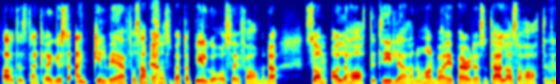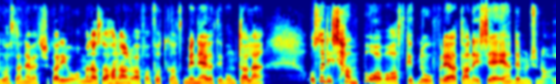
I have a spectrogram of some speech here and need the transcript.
Av og til så tenker jeg gud så enkel vi er. For eksempel Ja. sånn som Petter Pilgaard også i Farmen, da. Som alle hatet tidligere når han var i Paradise Hotel. Altså hatet i Mm. gåseøynene, jeg vet ikke hva de gjorde. Men altså, han har i hvert fall fått ganske mye negativ omtale. Og så er de kjempeoverrasket nå fordi at han ikke er endimensjonal.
